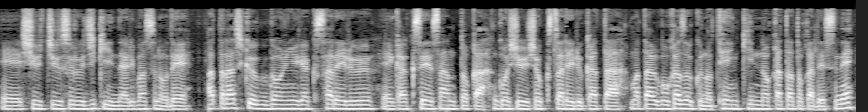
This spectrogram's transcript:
えー集中する時期になりますので、新しくご入学される、えー学生さんとか、ご就職される方、またご家族の転勤の方とかですね、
